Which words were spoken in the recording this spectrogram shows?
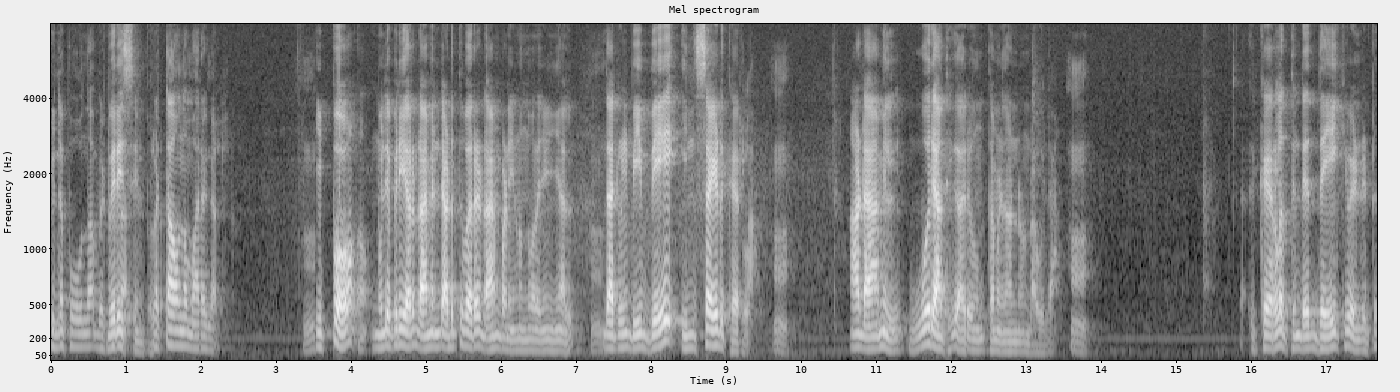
പിന്നെ പോകുന്ന വെരി സിമ്പിൾ വെട്ടാവുന്ന മരങ്ങൾ. ഇപ്പോൾ മുല്ലപ്പെരിയാർ ഡാമിന്റെ അടുത്ത് വരെ ഡാം പണിയണം എന്ന് പറഞ്ഞു കഴിഞ്ഞാൽ that will be way inside Kerala. ആ ഡാമിൽ ഒരധികാരവും തമിഴ്നാടിനുണ്ടാവില്ല. കേരളത്തിന്റെ ദയയ്ക്ക് വേണ്ടിയിട്ട്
